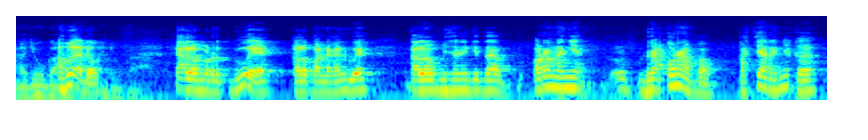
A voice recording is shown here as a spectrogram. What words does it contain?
Enggak juga. Oh, enggak dong? juga. Kalau menurut gue, kalau pandangan gue, kalau misalnya kita orang nanya drakor apa, pasti arahnya ke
